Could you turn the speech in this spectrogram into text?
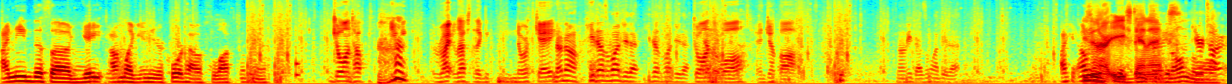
I need this uh gate. I'm like in your courthouse, locked in here. Go on top. You, right, left of the north gate. No, no, he doesn't want to do that. He doesn't want to do that. Go on the wall and jump off. No, he doesn't want to do that. I can, I He's in our east gate annex. Get on the You're, ta-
